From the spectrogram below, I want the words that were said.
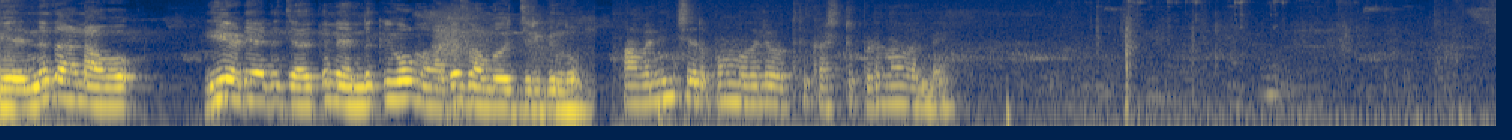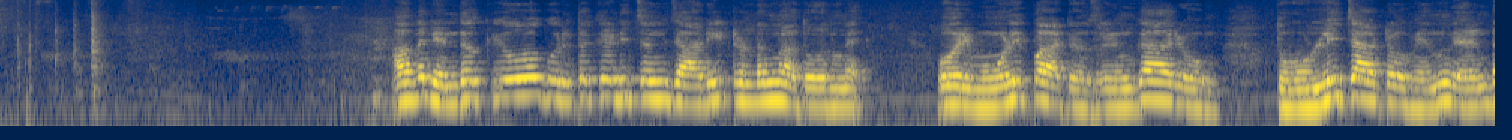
എന്നതാണാവോ? ഈ ഇടയായിട്ട് ചെറുക്കന് എന്തൊക്കെയോ മാറ്റം സംഭവിച്ചിരിക്കുന്നു. അവനും ചെറുപ്പം മുതലേ ഒത്തിരി കഷ്ടപ്പെടുന്നതല്ലേ? അവൻ എന്തൊക്കെയോ ഗുരുത്തക്കേടി ചെന്ന് ചാടിയിട്ടുണ്ടെന്നാ തോന്നുന്നേ. ഒരു മൂളിപ്പാട്ടും ശൃംഗാരവും തുള്ളിച്ചാട്ടവും എന്ന് വേണ്ട.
